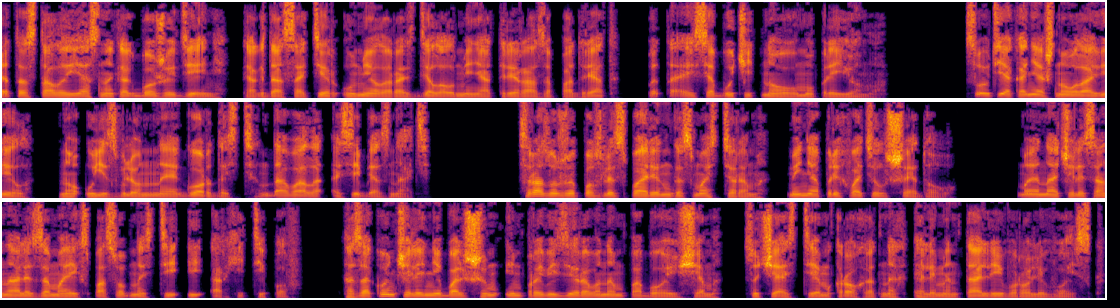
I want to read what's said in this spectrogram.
Это стало ясно как божий день, когда сатир умело разделал меня три раза подряд, пытаясь обучить новому приему. Суть я, конечно, уловил, но уязвленная гордость давала о себе знать. Сразу же после спарринга с мастером меня прихватил Шэдоу. Мы начали с анализа моих способностей и архетипов, закончили небольшим импровизированным побоищем с участием крохотных элементалей в роли войск.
